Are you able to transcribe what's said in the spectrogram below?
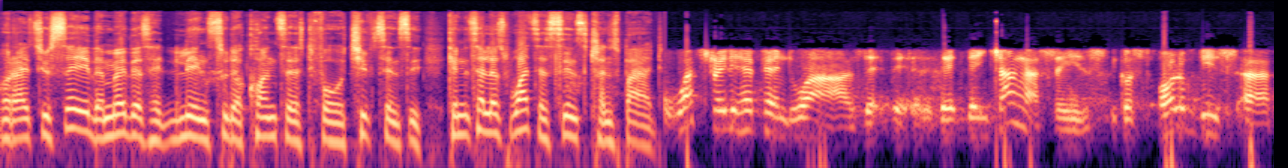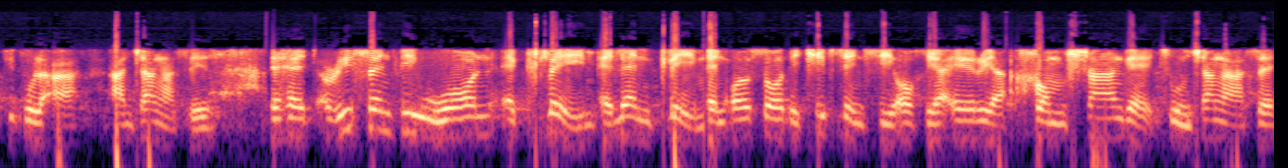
All right, you say the murders had links to the contest for chieftaincy. Can you tell us what has since transpired? What's really happened was the, the, the, the Njanga says, because all of these uh, people are Anjanga says, they had recently won a claim, a land claim, and also the chieftaincy of their area from Shange to Njangase.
